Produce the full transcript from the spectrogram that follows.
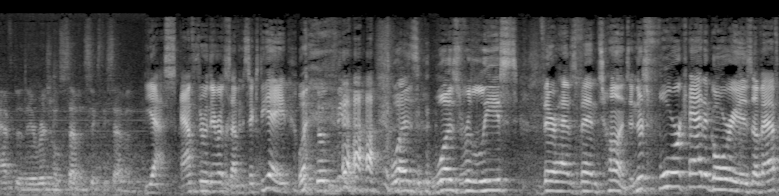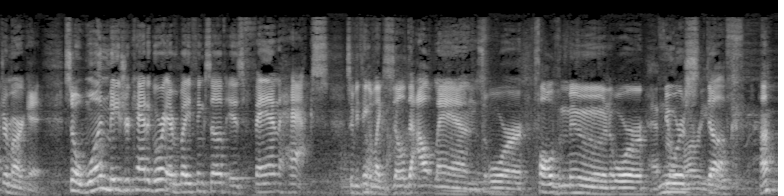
After the original 767. Yes, after the original 768 was was released, there has been tons, and there's four categories of aftermarket. So one major category everybody thinks of is fan hacks. So if you think of like Zelda Outlands or Fall of the Moon or Afro newer Mario. stuff, huh?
